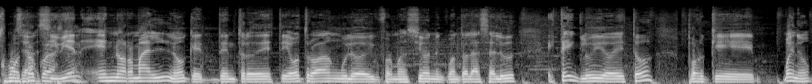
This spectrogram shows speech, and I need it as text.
Cómo o sea, toco si bien es normal, ¿no? Que dentro de este otro ángulo de información en cuanto a la salud esté incluido esto, porque, bueno,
